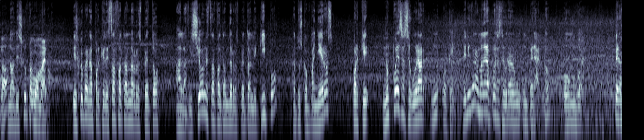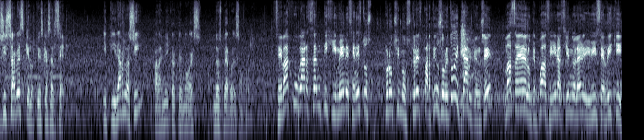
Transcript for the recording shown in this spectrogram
¿No? No, disculpa. Estuvo mal. No. Disculpa, no, porque le estás faltando el respeto a la afición, le estás faltando el respeto al equipo, a tus compañeros, porque no puedes asegurar, ok, de ninguna manera puedes asegurar un, penal, ¿no? O un gol. Pero sí sabes que lo tienes que hacer serio. Y tirarlo así, para mí creo que no es, no es verlo de esa forma. Se va a jugar Santi Jiménez en estos próximos tres partidos, sobre todo de Champions, ¿eh? Más allá de lo que pueda seguir haciendo el Eredivisie, Ricky.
